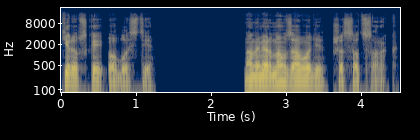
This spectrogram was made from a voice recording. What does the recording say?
Кировской области. На номерном заводе 640.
